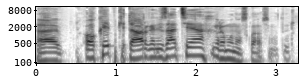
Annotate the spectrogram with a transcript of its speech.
Uh, O kaip kita organizacija? Ramūnas klausimą turi.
